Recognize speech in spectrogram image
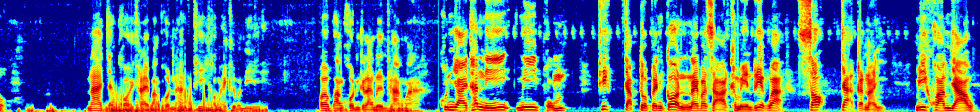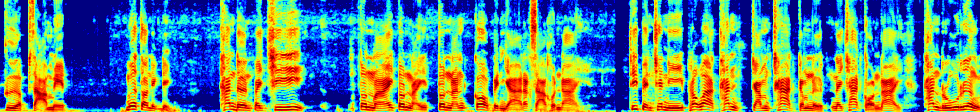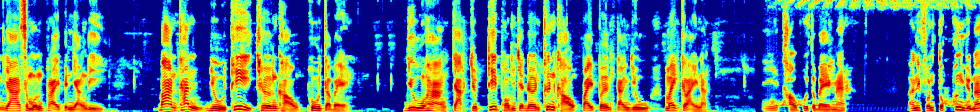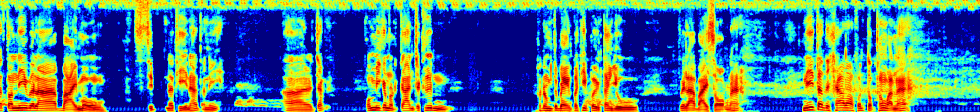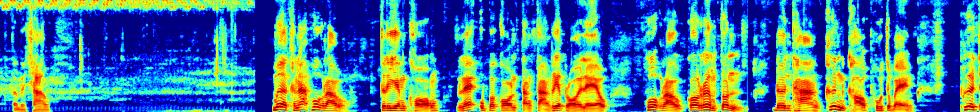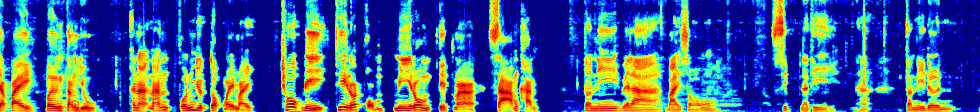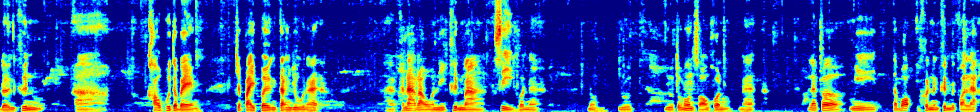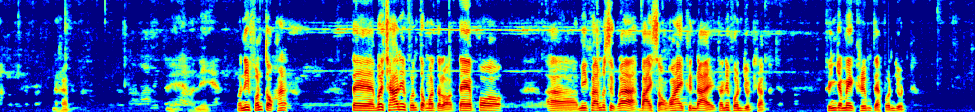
น่าจะคอยใครบางคนนะฮะที่เขาไม่ให้ขึ้นวันนี้ เพราะบางคนกำลังเดินทางมา คุณยายท่านนี้มีผมที่จับตัวเป็นก้อนในภาษาเขมรเรียกว่าเซาะจะกระไนมีความยาวเกือบ3เมตร เมื่อตอนเด็กๆ ท่านเดินไปชี้ต้นไม้ต้นไหนต้นนั้นก็เป็นยารักษาคนได้ ที่เป็นเช่นนี้เพราะว่าท่านจำชาติกำเนิดในชาติก่อนได้ ท่านรู้เรื่องยาสมุนไพรเป็นอย่างดี บ้านท่านอยู่ที่เชิงเขาภูตะแบง อยู่ห่างจากจุดที่ผมจะเดินขึ้นเขาไปเปิงตังยูไม่ไกลนัก นี่เขาภูตะแบงนะ อันนี้ฝนตกเพิ่งหยุดนะ ตอนนี้เวลาบ่ายโมงสิบนาทีนะตอนนี้อ่าจะผมมีกำหนดการจะขึ้นพนมตะแบงไปที่เปิงตังยู เวลาบ่ายสองนะฮะนี่ตั้งแต่เช้ามาฝนตกทั้งวันนะฮะตั้งแต่เช้า เมื่อคณะพวกเราเตรียมของและอุปกรณ์ต่างๆ เรียบร้อยแล้ว พวกเราก็เริ่มต้นเดินทางขึ้นเขาภูตะแบง เพื่อจะไปเปิงตังอยู่ ขณะนั้นฝนหยุดตกใหม่ๆ โชคดีที่รถผมมีร่มติดมาสามคัน ตอนนี้เวลาบ่ายสองสิบนาทีนะฮะ ตอนนี้เดินเดินขึ้นเขาภูตะแบง จะไปเปิงตังยูนะฮะคณะเราวันนี้ขึ้นมาสี่คนนะนนอยู่อยู่ตรงโน้นสองคนนะฮะ แล้วก็มีตะเบาะอีกคนหนึ่งขึ้นไปก่อนแล้วนะครับนี่วันนี้วันนี้ฝนตกฮะ แต่เมื่อเช้านี่ฝนตกมาตลอด แต่พอ มีความรู้สึกว่าบ่ายสองก็ให้ขึ้นได้ ตอนนี้ฝนหยุดครับ ถึงจะไม่ครึ้มแต่ฝนหยุด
